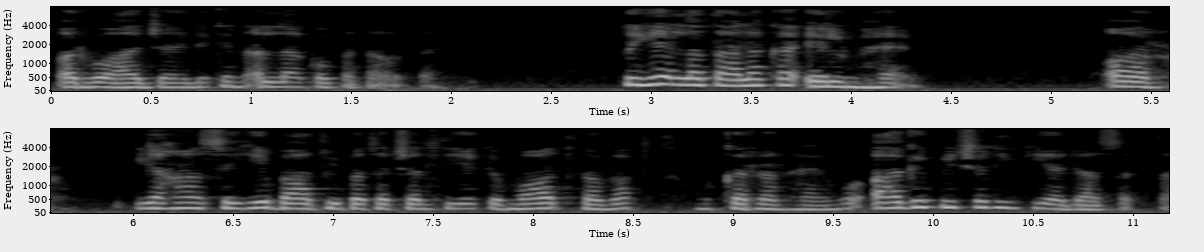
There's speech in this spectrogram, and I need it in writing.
اور وہ آ جائے، لیکن اللہ کو پتا ہوتا ہے۔ تو یہ اللہ تعالی کا علم ہے۔ اور یہاں سے یہ بات بھی پتہ چلتی ہے کہ موت کا وقت مقرر ہے، وہ آگے پیچھے نہیں کیا جا سکتا۔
